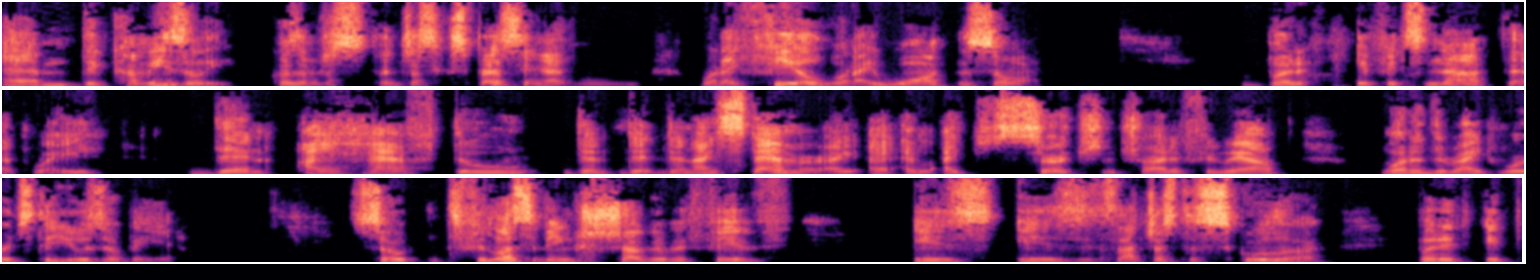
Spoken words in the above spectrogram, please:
um, they come easily because I'm just I'm just expressing what I feel, what I want, and so on. But if it's not that way, then I have to, then, then I stammer. I, I, I search and try to figure out what are the right words to use over here. So philosophy being sugar befiv is, is, it's not just a schooler, but it, it,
